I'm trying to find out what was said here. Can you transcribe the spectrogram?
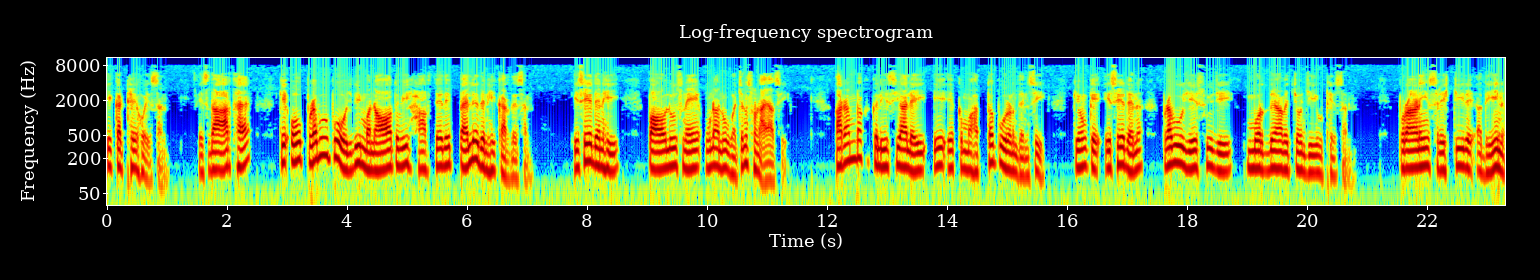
ਇਕੱਠੇ ਹੋਏ ਸਨ। ਇਸ ਦਾ ਅਰਥ ਹੈ ਕਿ ਉਹ ਪ੍ਰਭੂ ਭੋਜ ਦੀ ਮਨੌਤ ਵੀ ਹਫ਼ਤੇ ਦੇ ਪਹਿਲੇ ਦਿਨ ਹੀ ਕਰਦੇ ਸਨ। ਇਸੇ ਦਿਨ ਹੀ ਪੌਲਸ ਨੇ ਉਹਨਾਂ ਨੂੰ ਵਚਨ ਸੁਣਾਇਆ ਸੀ। ਆਰੰਭਕ ਕਲੀਸਿਆ ਲਈ ਇਹ ਇੱਕ ਮਹੱਤਵਪੂਰਨ ਦਿਨ ਸੀ, ਕਿਉਂਕਿ ਇਸੇ ਦਿਨ ਪ੍ਰਭੂ ਯੀਸ਼ੂ ਜੀ ਮੁਰਦਿਆਂ ਵਿੱਚੋਂ ਜੀ ਉੱਠੇ ਸਨ। ਪੁਰਾਣੀ ਸ੍ਰਿਸ਼ਟੀ ਦੇ ਅਧੀਨ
